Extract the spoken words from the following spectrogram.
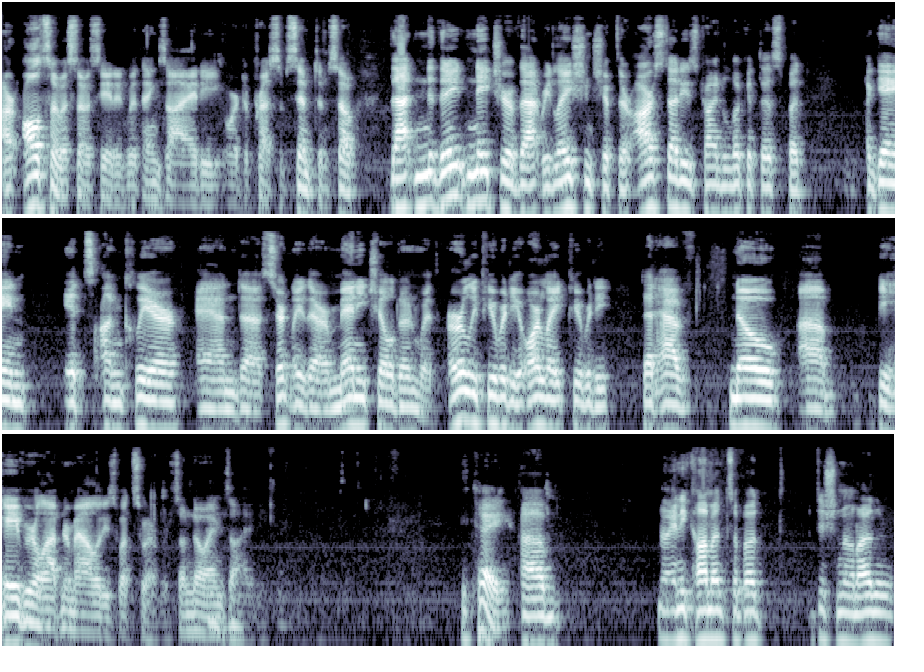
are also associated with anxiety or depressive symptoms. So that the nature of that relationship, there are studies trying to look at this, but again, it's unclear, and uh, certainly there are many children with early puberty or late puberty that have no um, behavioral abnormalities whatsoever, so no anxiety. Okay. Um, now, any comments about addition on either?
